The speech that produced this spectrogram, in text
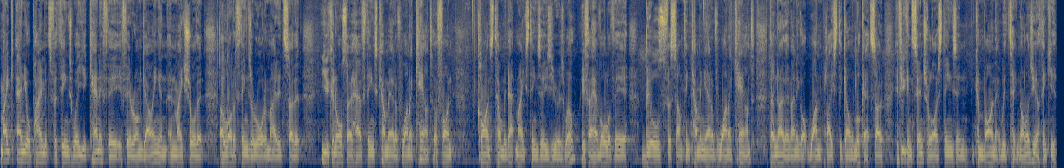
make annual payments for things where you can if they're if they're ongoing and, and make sure that a lot of things are automated so that you can also have things come out of one account. I find clients tell me that makes things easier as well. If they have all of their bills for something coming out of one account, they know they've only got one place to go and look at. So if you can centralise things and combine that with technology, I think you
